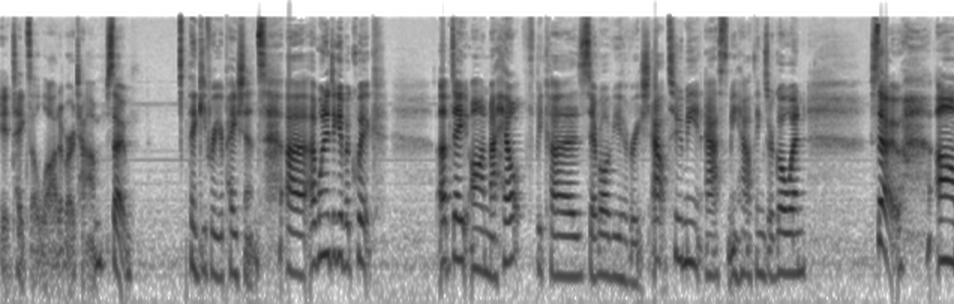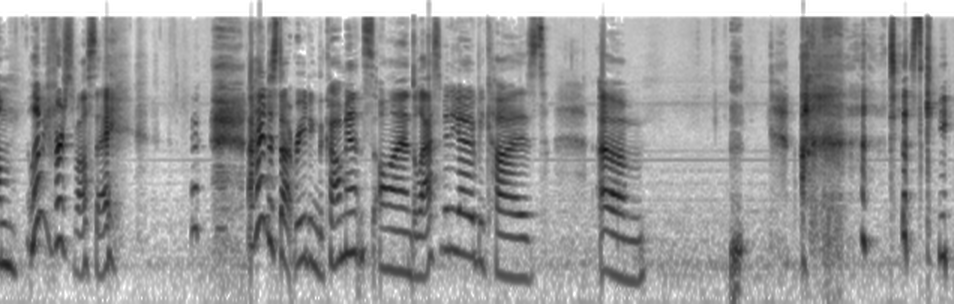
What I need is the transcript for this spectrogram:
it takes a lot of our time. So, thank you for your patience. Uh, I wanted to give a quick update on my health because several of you have reached out to me and asked me how things are going. So, um, let me first of all say, I had to stop reading the comments on the last video because, um, just can't.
